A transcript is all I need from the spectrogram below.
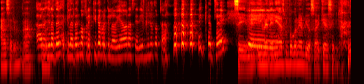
Ah, ¿en serio? Ah, Ahora, no. yo la es que la tengo fresquita porque lo vi ahora hace 10 minutos atrás. ¿Cachai? Sí, me- y me eh, tenías un poco nervioso, hay que decirlo.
